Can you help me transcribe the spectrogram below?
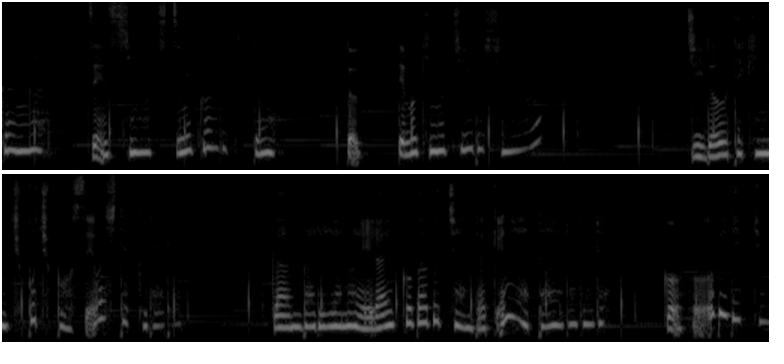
感が全身を包み込んできてとっても気持ちいいでしょ自動的にチュポチュポお世話してくれる。頑張り屋の偉い子バブちゃんだけに与えられる。ご褒美でちゅよ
